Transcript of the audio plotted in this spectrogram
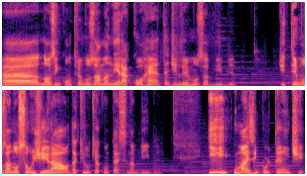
uh, nós encontramos a maneira correta de lermos a Bíblia, de termos a noção geral daquilo que acontece na Bíblia. E o mais importante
